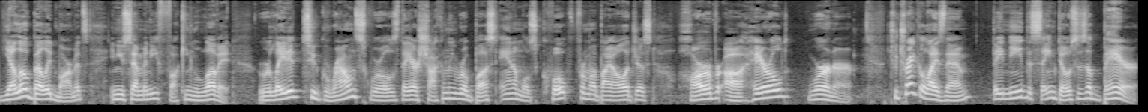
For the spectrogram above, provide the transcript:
yellow bellied marmots in Yosemite fucking love it. Related to ground squirrels, they are shockingly robust animals. Quote from a biologist, Uh, Harold Werner. To tranquilize them, they need the same dose as a bear.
